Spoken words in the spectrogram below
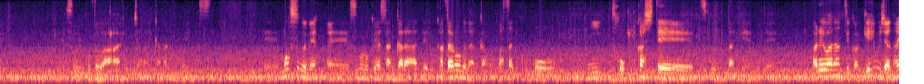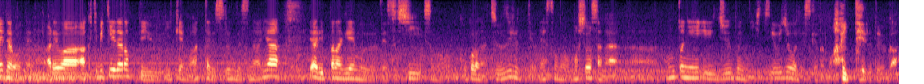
える、えそういうことはあるんじゃないかなと思います、えもうすぐねすごろく屋さんから出るカタログなんかもまさにここに特化して作ったゲームであれは何ていうかゲームじゃないだろうね。あれはアクティビティだろっていう意見もあったりするんですがいやいや立派なゲームですしその心が通じるっていうねその面白さが本当に十分に必要以上ですけども 入っているというか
